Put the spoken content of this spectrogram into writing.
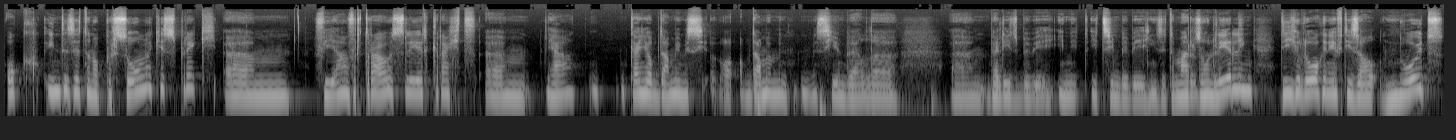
ook in te zetten op persoonlijk gesprek, um, via een vertrouwensleerkracht, ja, kan je op dat, op dat moment misschien wel, uh, wel iets, in, iets in beweging zetten. Maar zo'n leerling die gelogen heeft, die zal nooit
